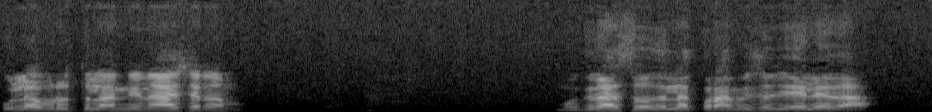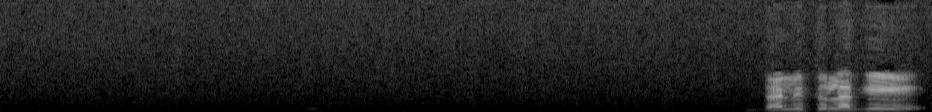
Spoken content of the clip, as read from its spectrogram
కుల వృత్తులన్నీ నాశనం. ముద్రా సోదరులకు ప్రామిసులు చేయలేదా? దళితులకి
